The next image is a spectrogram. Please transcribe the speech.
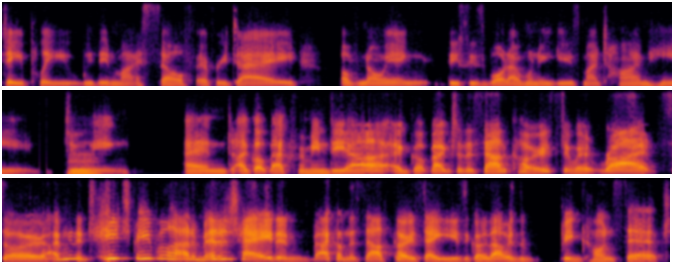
deeply within myself every day of knowing this is what I want to use my time here mm. doing. Mm. And I got back from India and got back to the South Coast and went, right, so I'm going to teach people how to meditate. And back on the South Coast eight years ago, that was a big concept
